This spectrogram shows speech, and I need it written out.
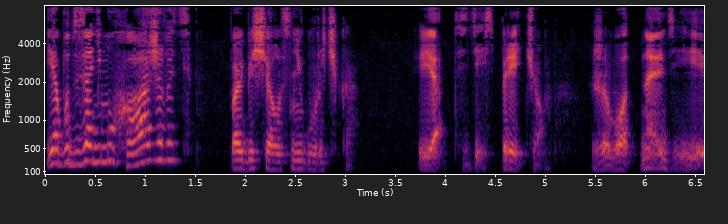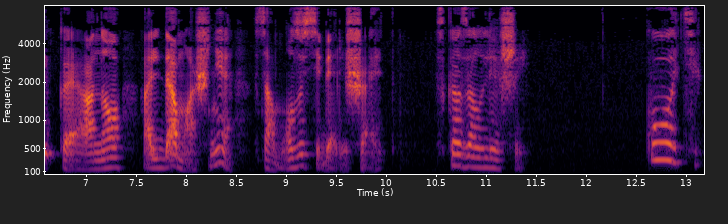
Я буду за ним ухаживать», — пообещала Снегурочка. «Я-то здесь при чем? Животное дикое, оно, аль домашнее, само за себя решает», — сказал Леший. «Котик,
